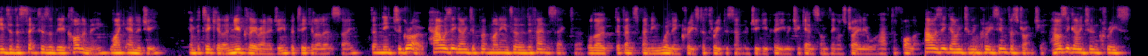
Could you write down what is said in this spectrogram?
into the sectors of the economy, like energy, in particular, nuclear energy in particular, let's say, that need to grow. How is it going to put money into the defence sector? Although defence spending will increase to 3% of GDP, which again, something Australia will have to follow. How is it going to increase infrastructure? How is it going to increase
